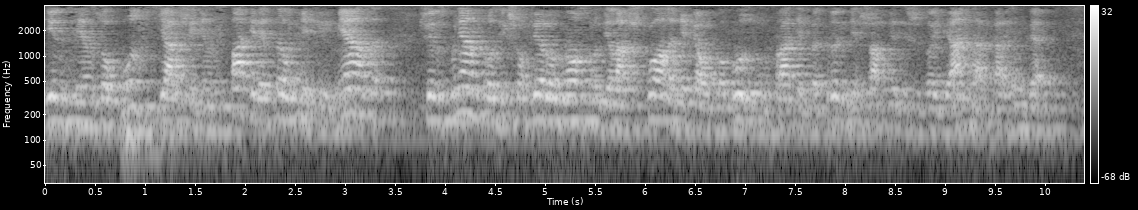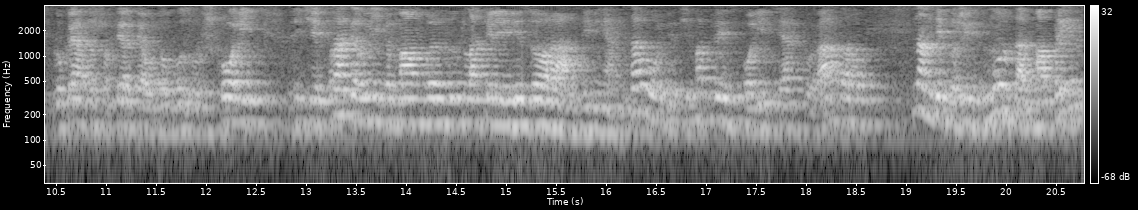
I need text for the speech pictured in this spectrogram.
din sens opus, chiar și din spatele tău te filmează și îmi spunea într-o zi șoferul nostru de la școală, de pe autobuz, un frate bătrân de 72 de ani, dar care încă lucrează șofer pe autobuzul școlii, zice, frate că m-am văzut la televizor azi dimineață. Da, unde? Și m-a prins poliția cu radarul. N-am depășit mult, dar m-a prins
